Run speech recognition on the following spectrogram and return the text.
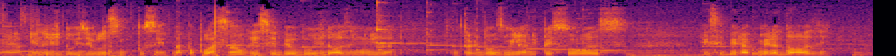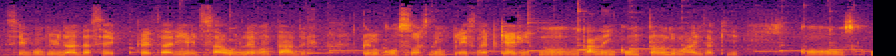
é, apenas 2,5% da população recebeu duas doses imunizantes. Outras 12 milhões de pessoas receberam a primeira dose, segundo os dados da Secretaria de Saúde levantados pelo consórcio da imprensa, né? Porque a gente não está nem contando mais aqui com os, o,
